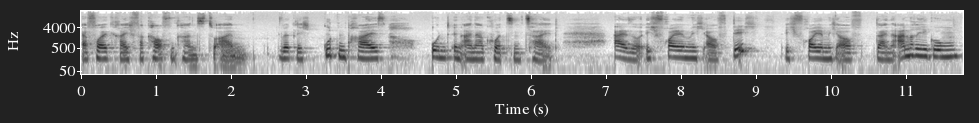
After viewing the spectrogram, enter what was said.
erfolgreich verkaufen kannst zu einem wirklich guten Preis und in einer kurzen Zeit. Also, ich freue mich auf dich ich freue mich auf deine Anregungen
